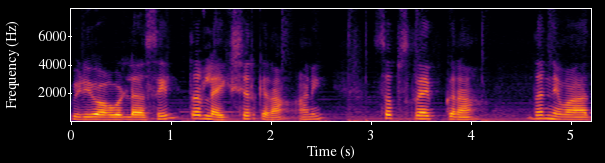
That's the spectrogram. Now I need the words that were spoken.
व्हिडिओ आवडला असेल तर लाईक शेअर करा आणि सबस्क्राईब करा. धन्यवाद.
